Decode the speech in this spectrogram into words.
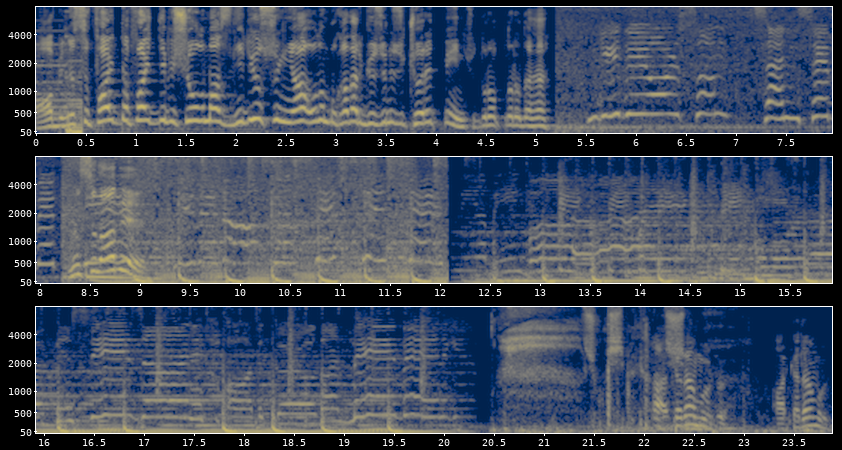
Abi nasıl fight da fight diye bir şey olmaz. Ne diyorsun ya? Oğlum bu kadar gözünüzü kör etmeyin. Şu dropları da ha. Gidiyorsun sen sebep Nasıl abi? Çok iyi be kardeşim. Arkadan vurdu. Arkadan vurdu.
